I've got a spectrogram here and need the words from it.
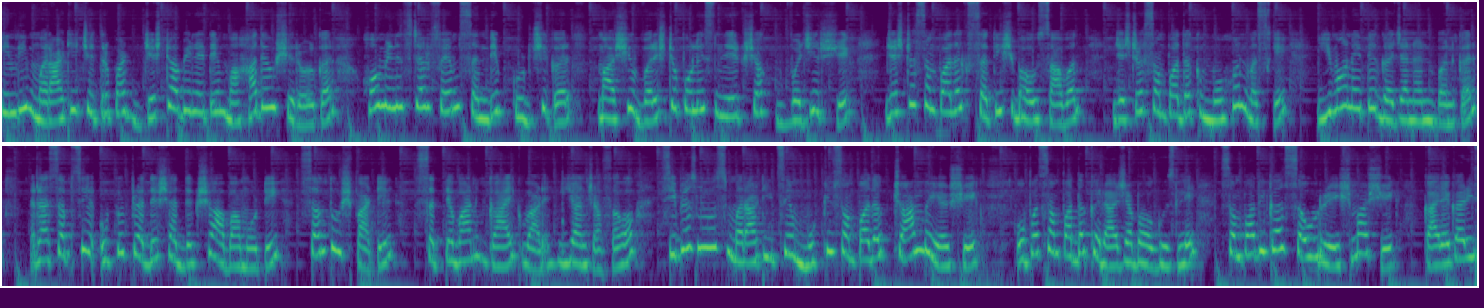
हिंदी मराठी चित्रपट ज्येष्ठ अभिनेते Mahadev Shirolkar home minister fame Sandeep Kudchikar माशी वरिष्ठ पोलीस निरीक्षक वजीर शेख ज्येष्ठ संपादक सतीश भाऊ सावंत ज्येष्ठ संपादक मोहन मस्के युवा नेते गजानन बनकर रासपचे उपप्रदेशाध्यक्ष आबा मोटे संतोष पाटील सत्यवान गायकवाड यांच्यासह सीबीएस न्यूज मराठीचे मुख्य संपादक चांदभैया शेख उपसंपादक राजाभाऊ घुसले संपादिका सौ रेश्मा शेख कार्यकारी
